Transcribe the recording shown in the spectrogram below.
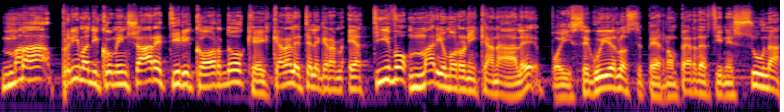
Ma prima di cominciare ti ricordo che il canale Telegram è attivo, Mario Moroni canale, puoi seguirlo per non perderti nessuna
